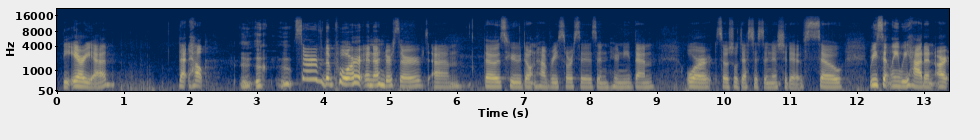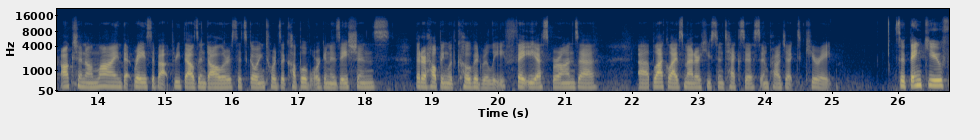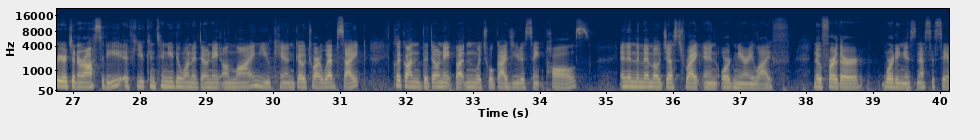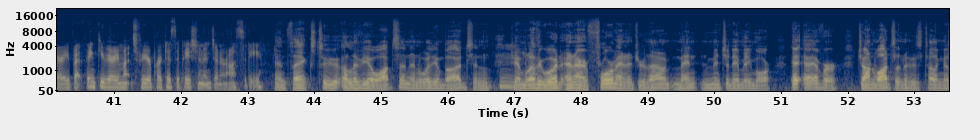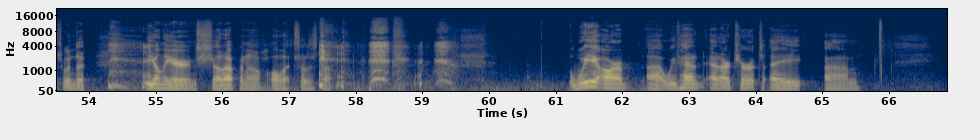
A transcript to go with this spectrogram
the area that help serve the poor and underserved, um, those who don't have resources and who need them, or social justice initiatives. So recently we had an art auction online that raised about $3,000 that's going towards a couple of organizations that are helping with COVID relief Faye Esperanza, uh, Black Lives Matter Houston, Texas, and Project Curate. So thank you for your generosity. If you continue to want to donate online, you can go to our website, click on the donate button, which will guide you to St. Paul's, and in the memo, just write in ordinary life. No further wording is necessary, but thank you very much for your participation and generosity. And thanks to Olivia Watson and William Budge and Mm-hmm. Tim Leatherwood and our floor manager, that I don't men- mention him anymore, e- ever, John Watson, who's telling us when to be on the air and shut up and all, all that sort of stuff. we are, uh, we've had at our church a um,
